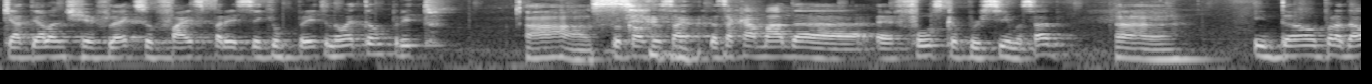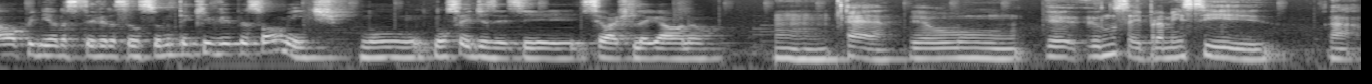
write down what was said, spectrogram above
que a tela anti-reflexo faz parecer que o preto não é tão preto. Ah, Por causa dessa, dessa camada é, fosca por cima, sabe? Aham. Então, para dar uma opinião dessa TV da Samsung, tem que ver pessoalmente. Não, não sei dizer se, se eu acho legal ou não. Uhum. É, eu, eu, eu não sei. Para mim, se a,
